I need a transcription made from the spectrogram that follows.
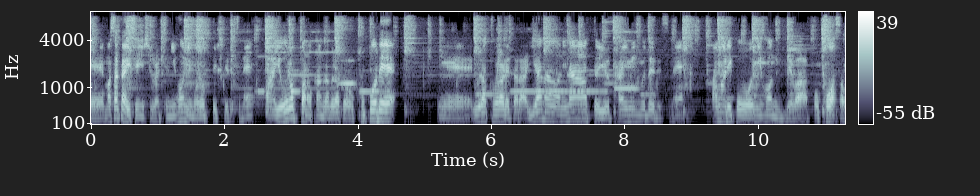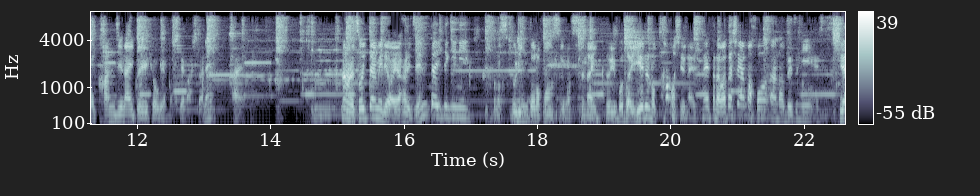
えー、まあ、坂井選手が日本に戻ってきてですね、まあヨーロッパの感覚だと、ここで、えー、裏取られたら嫌なのになというタイミングでですね、あまりこう、日本ではこう怖さを感じないという表現もしてましたね。はい。なので、そういった意味では、やはり全体的に、そのスプリントの本数が少ないということは言えるのかもしれないですね。ただ私は、まあ、あの別に試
